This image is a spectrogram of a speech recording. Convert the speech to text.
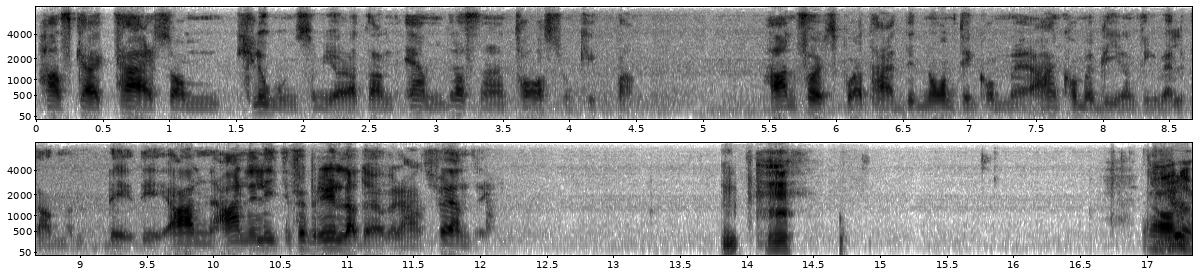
hans karaktär som klon som gör att han ändras när han tas från klippan. Han förutspår att han, det, någonting kommer, han kommer bli någonting väldigt annorlunda. Det, det, han, han är lite förbryllad över hans förändring. Ja, det,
